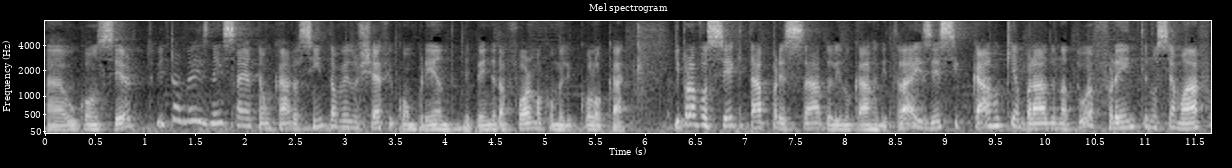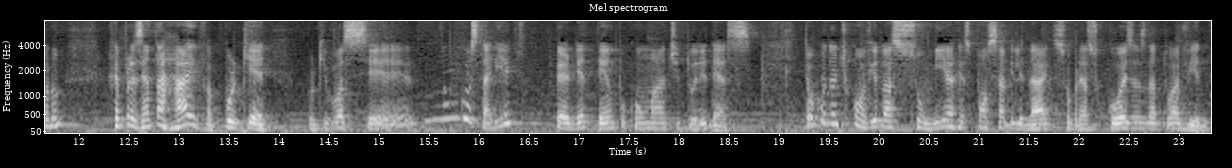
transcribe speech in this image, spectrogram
uh, o conserto e talvez nem saia tão caro assim. Talvez o chefe compreenda, depende da forma como ele colocar. E para você que está apressado ali no carro de trás, esse carro quebrado na tua frente no semáforo representa raiva. Por quê? Porque você não gostaria de perder tempo com uma atitude dessa. Então, quando eu te convido a assumir a responsabilidade sobre as coisas da tua vida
